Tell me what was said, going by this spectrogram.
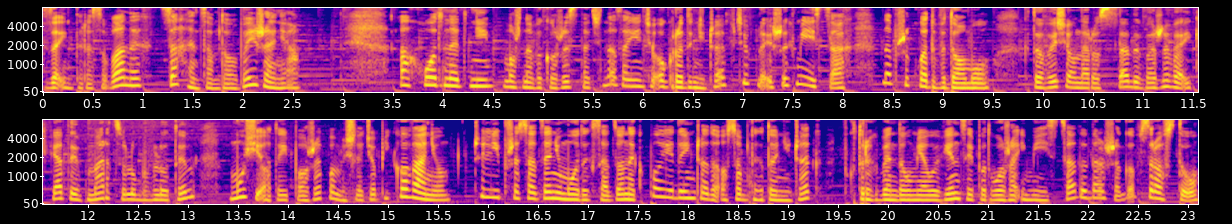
Zainteresowanych zachęcam do obejrzenia. A chłodne dni można wykorzystać na zajęcia ogrodnicze w cieplejszych miejscach, na przykład w domu. Kto wysiał na rozsady warzywa i kwiaty w marcu lub w lutym, musi o tej porze pomyśleć o pikowaniu, czyli przesadzeniu młodych sadzonek pojedynczo do osobnych doniczek, w których będą miały więcej podłoża i miejsca do dalszego wzrostu.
